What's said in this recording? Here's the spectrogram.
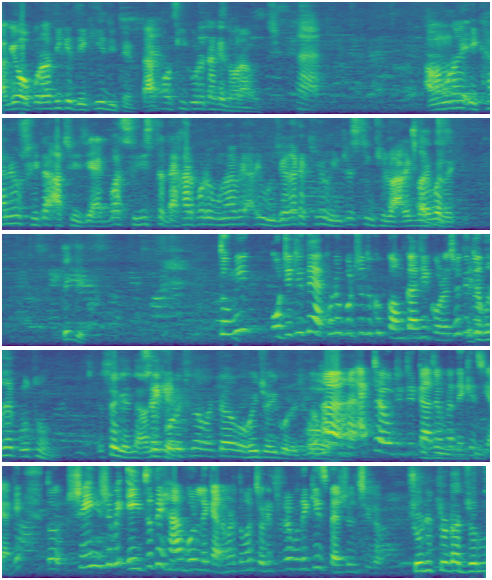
আগে অপরাধীকে দেখিয়ে দিতেন তারপর কি করে তাকে ধরা হচ্ছে? হ্যাঁ। আমার মনে হয় এখানেও সেটা আছে যে একবার সিরিজটা দেখার পরে মনে হবে আরে ওই জায়গাটা কীরকম ইন্টারেস্টিং ছিল আরেকবার একবার দেখি। দেখি। ঠিকই। তুমি ওটিটিতে এখনও পর্যন্ত খুব কম কাজই করেছ কিন্তু এটা বোধহয় প্রথম। সেকেন্ড আমি করেছিলাম একটা হইচই করেছিলাম। হ্যাঁ হ্যাঁ একটা ওটিটির কাজ আমরা দেখেছি আগে। তো সেই হিসেবে এইটাতে হ্যাঁ বললে কেন? মানে তোমার চরিত্রটার মধ্যে কি স্পেশাল ছিল? চরিত্রটার জন্য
